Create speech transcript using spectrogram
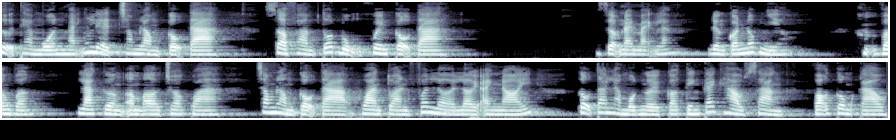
sự thèm muốn mãnh liệt trong lòng cậu ta. Sở phàm tốt bụng khuyên cậu ta. Rượu này mạnh lắm, đừng có nốc nhiều. vâng vâng, La Cường ầm ơ cho qua. Trong lòng cậu ta hoàn toàn phớt lờ lời anh nói. Cậu ta là một người có tính cách hào sảng, võ công cao,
